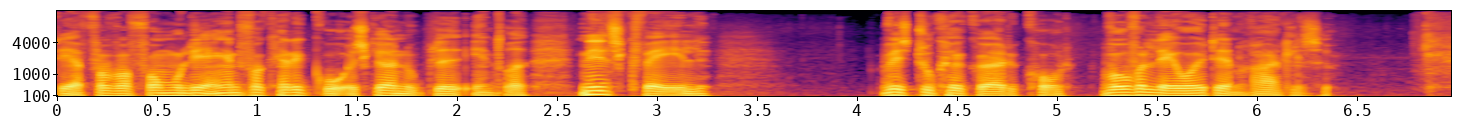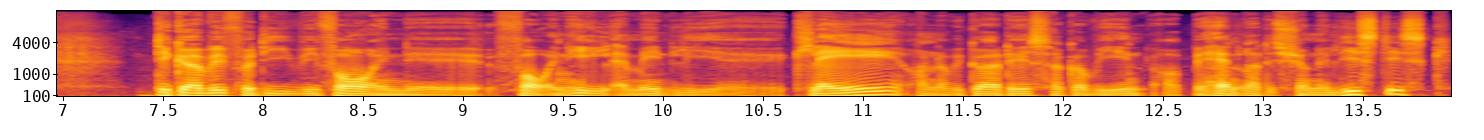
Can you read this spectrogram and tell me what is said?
derfor var formuleringen for kategoriske og nu blevet ændret. Niels Kvale, hvis du kan gøre det kort, hvorfor laver I den rettelse? Det gør vi, fordi vi får en, øh, får en helt almindelig øh, klage, og når vi gør det, så går vi ind og behandler det journalistisk.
